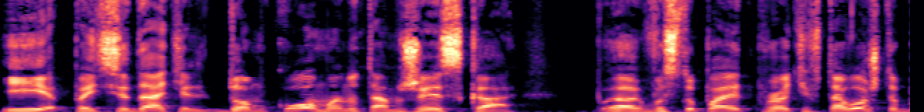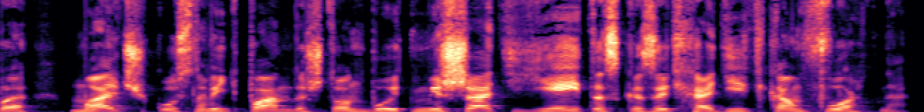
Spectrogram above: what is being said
и председатель Домкома, ну там ЖСК, э, выступает против того, чтобы мальчику установить панду, что он будет мешать ей, так сказать, ходить комфортно.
